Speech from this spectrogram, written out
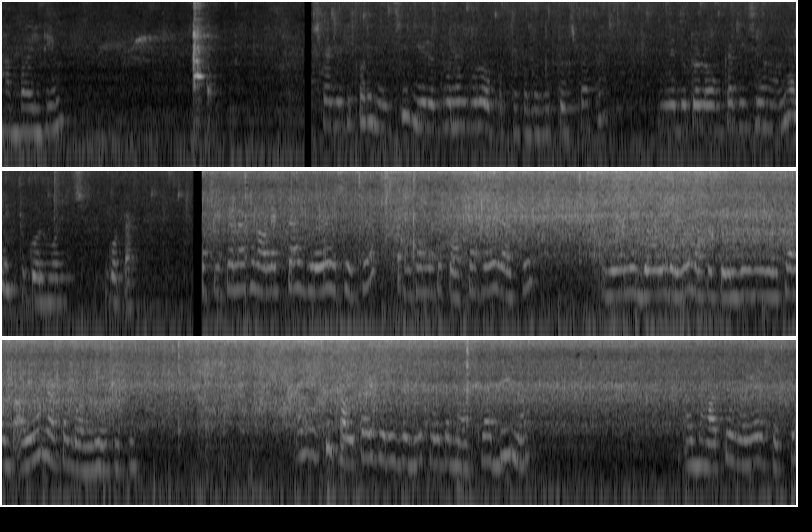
হাফ বয়েল ডিম। মশলা রেডি করে নিচ্ছি, জিরে ধনে গুঁড়ো ওপর থেকে দেবো তেজপাতা দিয়ে দুটো লঙ্কা দিয়েছিলাম আমি, আর একটু গোলমরিচ গোটা। চিকেন এখন অনেকটা হয়ে এসেছে, মোটামুটি কষা হয়ে গেছে। এবার আমি জল দেবো তাতে তেল দিয়ে গেছে আর দারুণ একটা গন্ধ উঠেছে আমি একটু হালকাই করি যদি খুব মশলা দিই না। আর ভাতও হয়ে এসেছে।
